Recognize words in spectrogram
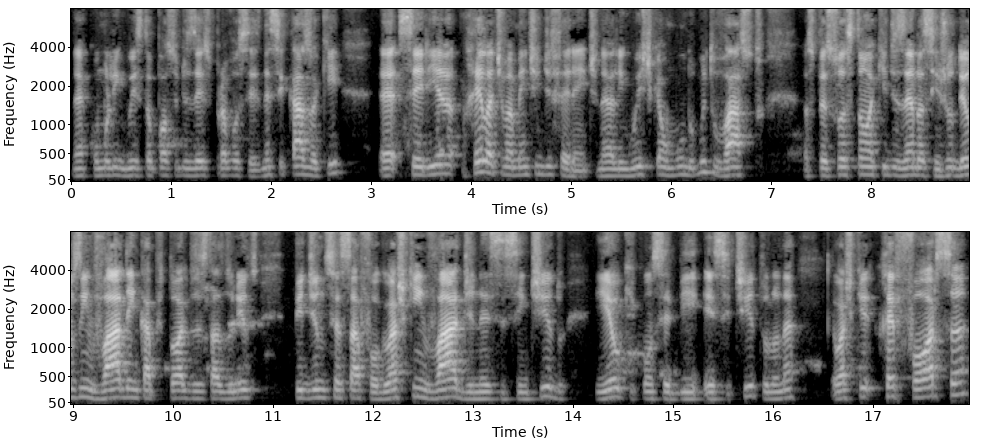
Né? Como linguista, eu posso dizer isso para vocês. Nesse caso aqui, é, seria relativamente indiferente. Né? A linguística é um mundo muito vasto. As pessoas estão aqui dizendo assim: judeus invadem Capitólio dos Estados Unidos pedindo cessar fogo. Eu acho que invade nesse sentido, e eu que concebi esse título, né? Eu acho que reforça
